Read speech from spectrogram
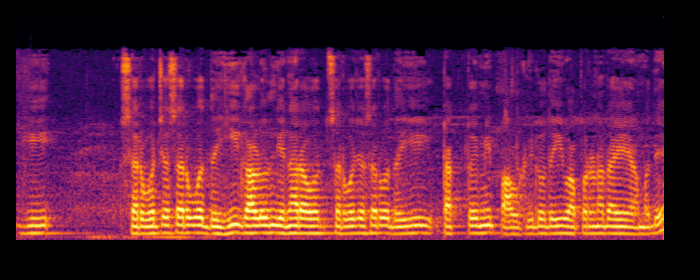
ही सर्वच्या सर्व दही गाळून घेणार आहोत. सर्वच्या सर्व दही टाकतोय मी. पाव किलो दही वापरणार आहे यामध्ये.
